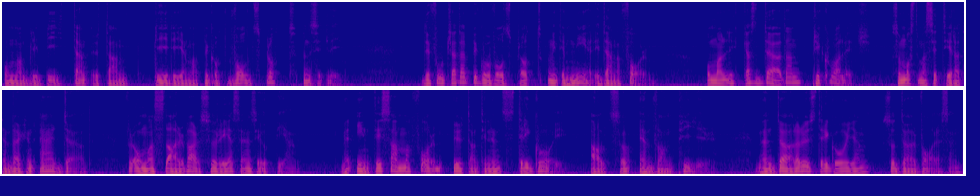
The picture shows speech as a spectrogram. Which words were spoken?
om man blir biten utan blir det genom att begått våldsbrott under sitt liv. De fortsätter att begå våldsbrott om inte mer i denna form. Om man lyckas döda en Prikolic så måste man se till att den verkligen är död för om man slarvar så reser den sig upp igen. Men inte i samma form utan till en strigoi, alltså en vampyr. Men dödar du strigojen så dör varelsen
